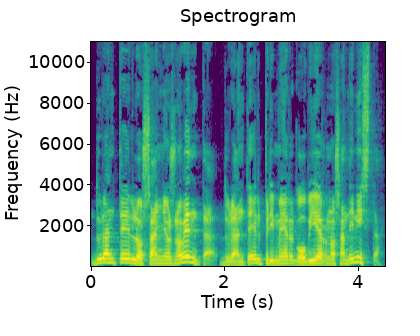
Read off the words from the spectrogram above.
durante los años 90, durante el primer gobierno sandinista.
